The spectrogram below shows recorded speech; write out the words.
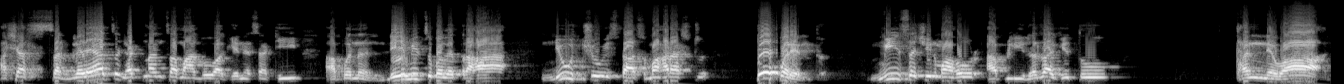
अशा सगळ्याच घटनांचा मागोवा घेण्यासाठी आपण नेहमीच बघत राहा. न्यूज चोवीस तास महाराष्ट्र. तोपर्यंत मी सचिन माहोर आपली रजा घेतो. धन्यवाद.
